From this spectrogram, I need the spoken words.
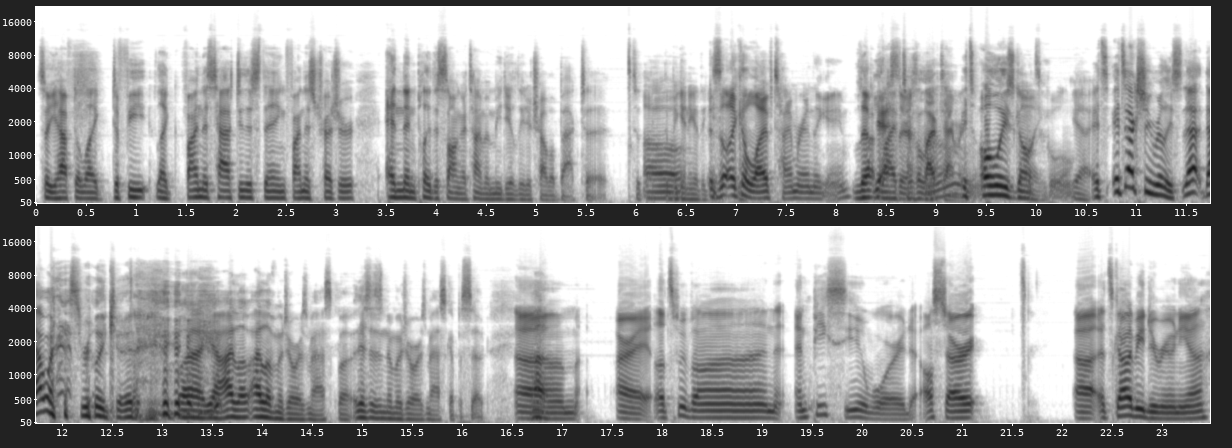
So you have to like defeat, like find this task, do this thing, find this treasure, and then play the song of time immediately to travel back to, to the, the Uh, beginning of the game. Is it like a live timer in the game? Li- yes, live there's time. a lifetime. Oh. It's always going. That's cool. Yeah, it's it's actually really that that one is really good. but yeah, I love I love Majora's Mask, but this isn't a Majora's Mask episode. Um. all right, let's move on. NPC award. I'll start. Uh, it's got to be Darunia.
